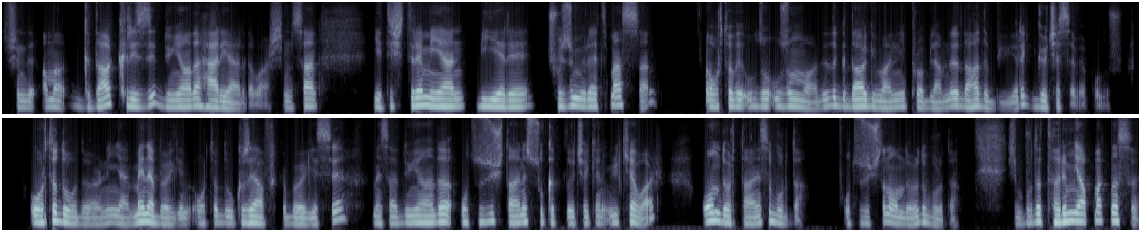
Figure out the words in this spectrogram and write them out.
Şimdi ama gıda krizi dünyada her yerde var. Şimdi sen yetiştiremeyen bir yere çözüm üretmezsen orta ve uzun, uzun vadede gıda güvenliği problemleri daha da büyüyerek göçe sebep olur. Orta Doğu'da örneğin yani MENA bölge, Orta Doğu Kuzey Afrika bölgesi mesela dünyada 33 tane su kıtlığı çeken ülke var. 14 tanesi burada. 33'ten 14'ü burada. Şimdi burada tarım yapmak nasıl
